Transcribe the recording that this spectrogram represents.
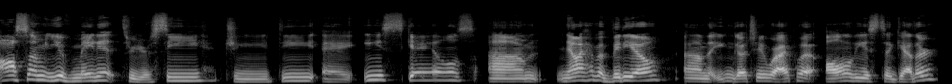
awesome. You've made it through your C, G, D, A, E scales. Um, now I have a video um, that you can go to where I put all of these together,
